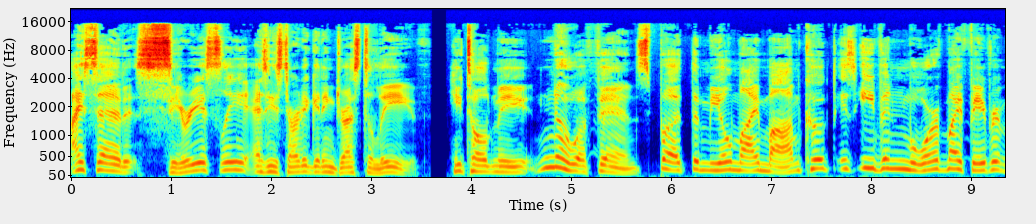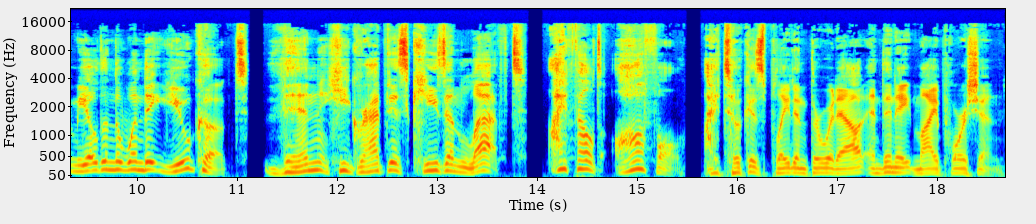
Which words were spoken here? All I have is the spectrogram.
I said, seriously, as he started getting dressed to leave. He told me, no offense, but the meal my mom cooked is even more of my favorite meal than the one that you cooked. Then he grabbed his keys and left. I felt awful. I took his plate and threw it out and then ate my portion.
